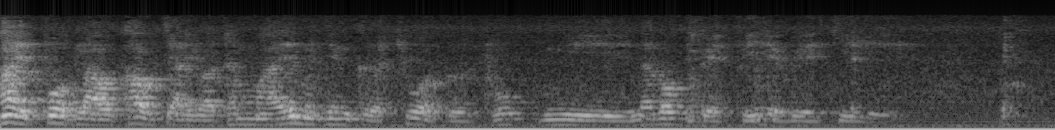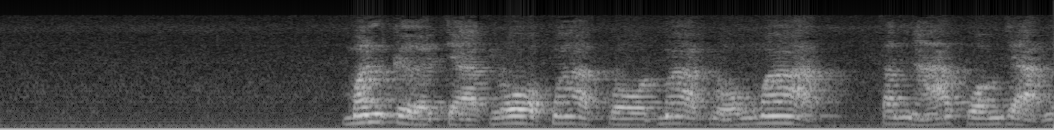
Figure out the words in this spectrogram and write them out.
ให้พวกเราเข้าใจว่าทำไมมันจึงเกิดชั่วเกิดทุกข์มีนรกเบดผีเอเวจีมันเกิดจากโลภมากโกรธมากหลงมาก ตัณหาความอยากใน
